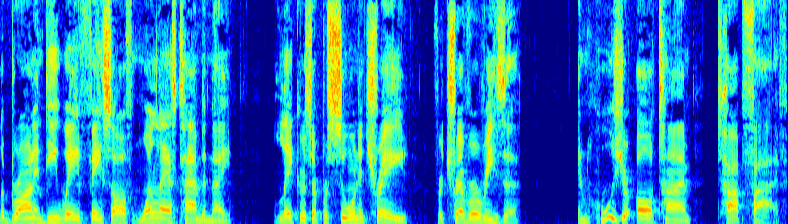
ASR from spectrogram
LeBron and D Wade face off one last time tonight. Lakers are pursuing a trade for Trevor Ariza. And who's your all time top five?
